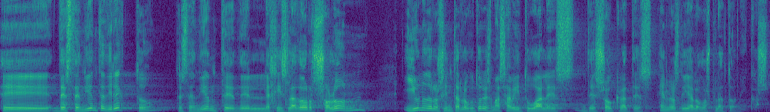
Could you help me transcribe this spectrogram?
eh, descendiente directo, descendiente del legislador Solón y uno de los interlocutores más habituales de Sócrates en los diálogos platónicos.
